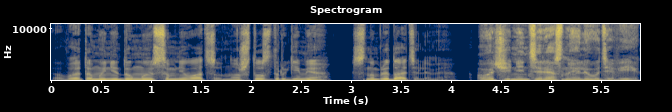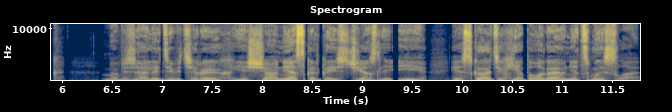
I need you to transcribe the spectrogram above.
В этом и не думаю сомневаться, но что с другими, с наблюдателями? Очень интересные люди, Вик. Мы взяли девятерых, еще несколько исчезли, и искать их, я полагаю, нет смысла.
